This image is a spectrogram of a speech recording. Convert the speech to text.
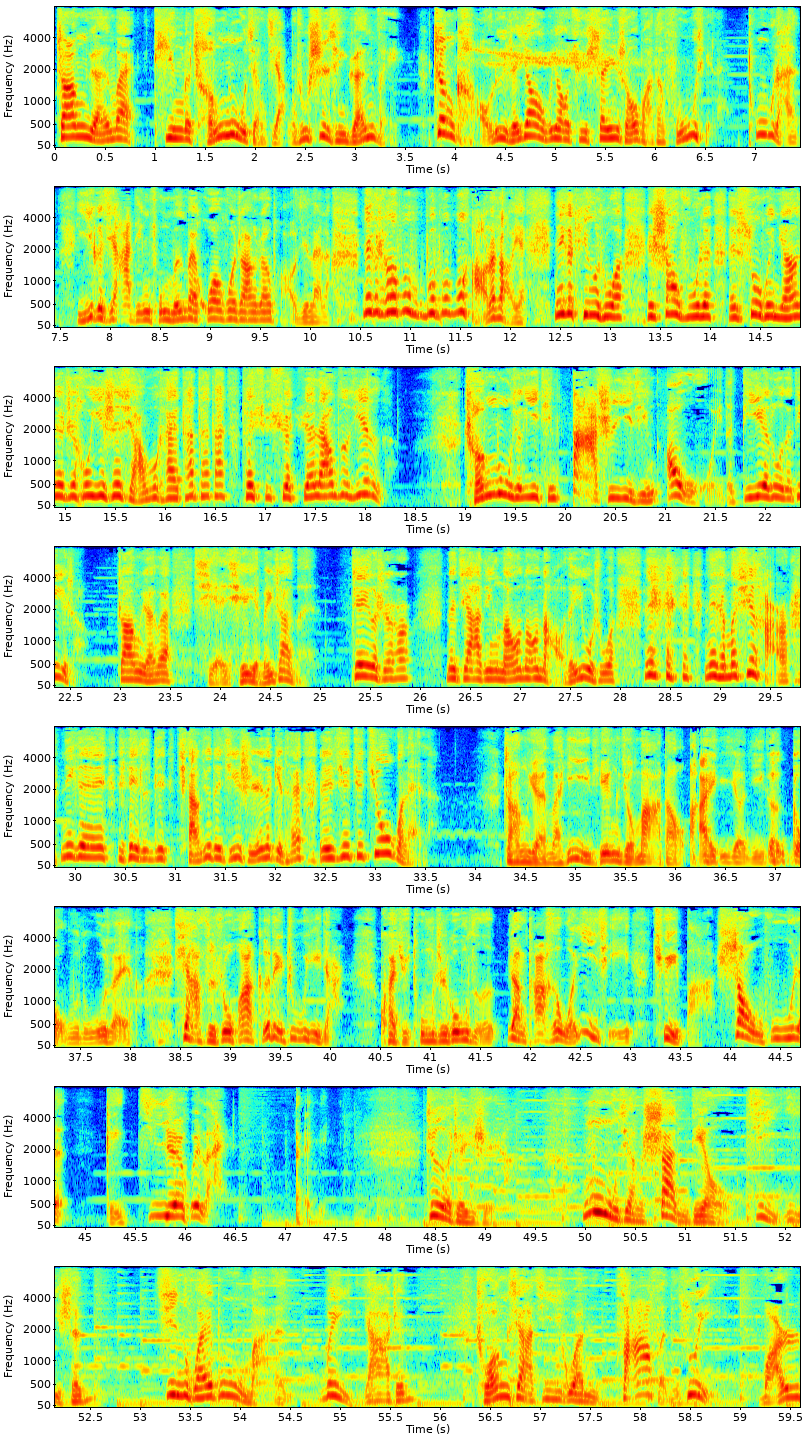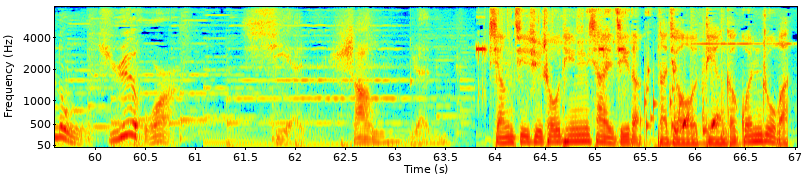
张员外听了程木匠讲出事情原委，正考虑着要不要去伸手把他扶起来，突然一个家丁从门外慌慌张张跑进来了。那个什么，不不不不好了，老爷，那个听说少夫人送回娘家之后一时想不开，她她她她悬悬悬梁自尽了。程木匠一听大吃一惊，懊悔的跌坐在地上。张员外险些也没站稳。这个时候，那家丁挠挠脑袋，又说：“那那什么，幸好那个这抢救的及时的，给他就就救过来了。”张员外一听就骂道：“哎呀，你个狗奴才呀！下次说话可得注意点快去通知公子，让他和我一起去把少夫人给接回来。”哎，这真是啊！木匠善雕技艺深，心怀不满未压针，床下机关砸粉碎，玩弄绝活显伤人。想继续收听下一集的，那就点个关注吧。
